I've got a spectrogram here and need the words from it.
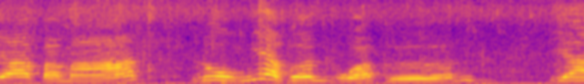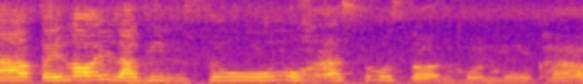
อย่าประมาทลูกเมียเพิ่นผัวเพิ่นอย่าไปลอยลักดินสู้หาสู้ซ่อนบนหมู่เขา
